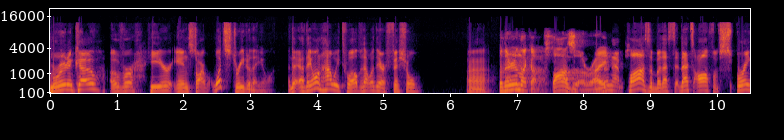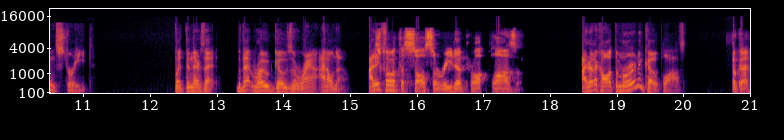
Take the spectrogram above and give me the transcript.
Maroon and Co. over here in Stark. What street are they on? Are they, on Highway 12? Is that what their official? Uh, well, they're in like a plaza, right? in that plaza, but that's that's off of Spring Street. But then there's that, but that road goes around. I don't know. I just call it the Salsarita Plaza. I'd rather call it the Maroon and Co. Plaza. Okay.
